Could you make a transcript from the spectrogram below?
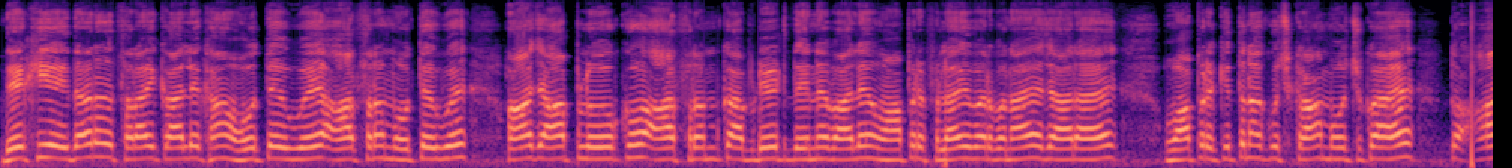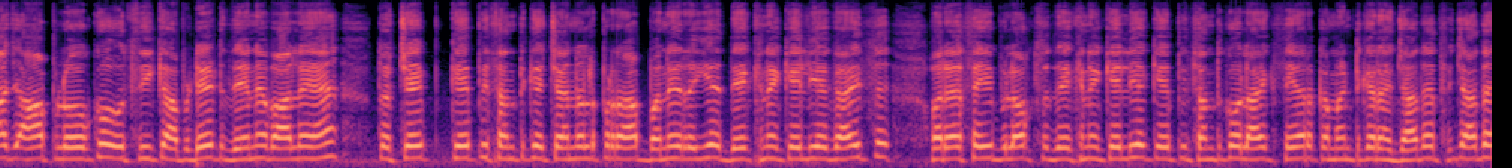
देखिए, इधर सराय काले खां होते हुए, आश्रम होते हुए, आज आप लोगों को आश्रम का अपडेट देने वाले हैं। वहाँ पर फ्लाईओवर बनाया जा रहा है। वहाँ पर कितना कुछ काम हो चुका है। तो आज आप लोगों को उसी का अपडेट देने वाले हैं। तो चेप के पी संत के चैनल पर आप बने रहिए देखने के लिए गाइस और ऐसे ही ब्लॉग्स देखने के लिए के पी संत को लाइक शेयर कमेंट करें ज़्यादा से ज़्यादा।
